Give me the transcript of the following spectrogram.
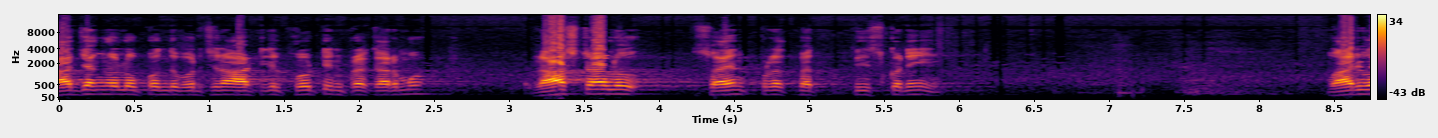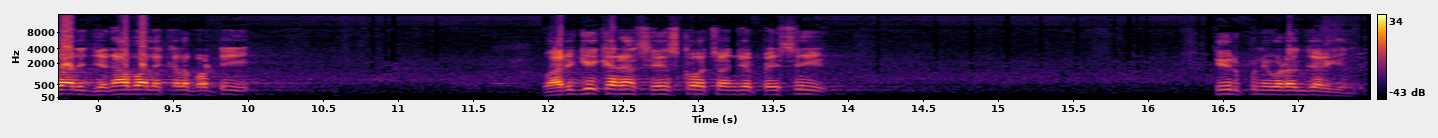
రాజ్యాంగంలో పొందుపరిచిన ఆర్టికల్ ఫోర్టీన్ ప్రకారము రాష్ట్రాలు స్వయం ప్రతిపత్తి తీసుకొని వారి వారి జనాభా లెక్కల బట్టి వర్గీకరణ చేసుకోవచ్చు అని చెప్పేసి తీర్పునివ్వడం జరిగింది.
